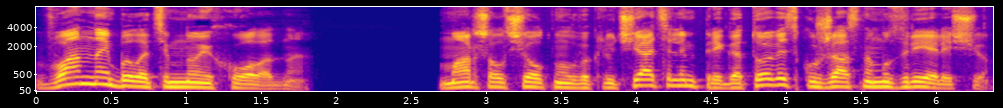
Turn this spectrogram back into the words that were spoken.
В ванной было темно и холодно. Маршал щелкнул выключателем, приготовясь к ужасному зрелищу.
